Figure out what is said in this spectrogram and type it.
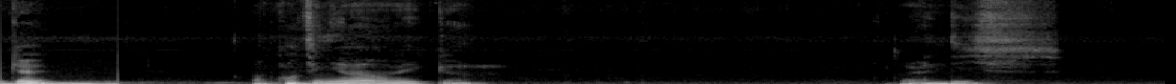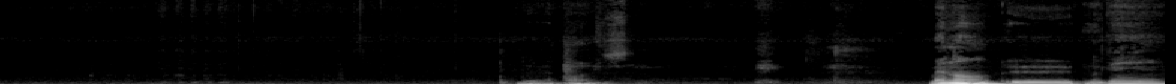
ok? On continue là avec. Euh, 90. Maintenant, euh, nous gagnons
